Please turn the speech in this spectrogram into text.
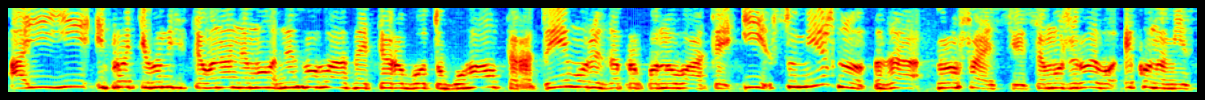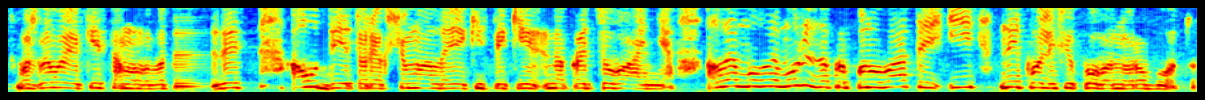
а її і протягом місяця вона не мог, не змогла знайти роботу бухгалтера, то їй можуть запропонувати і суміжну за професією. Це можливо економіст, можливо, якийсь там десь аудитор, якщо мали якісь такі напрацювання, але могли можуть запропонувати і некваліфіковану роботу,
